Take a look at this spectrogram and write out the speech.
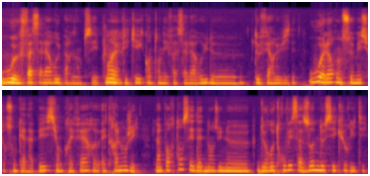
Ou euh, face à la rue, par exemple. C'est plus compliqué quand on est face à la rue de, de, faire le vide. Ou alors, on se met sur son canapé si on préfère être allongé. L'important, c'est d'être dans une. de retrouver sa zone de sécurité.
